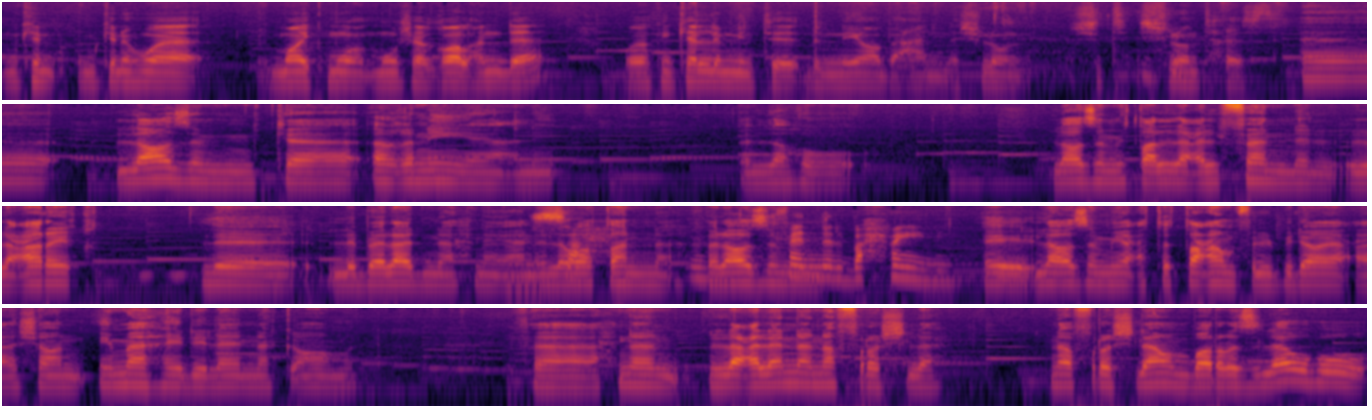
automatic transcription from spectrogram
يمكن يمكن هو مايك مو مو شغال عنده ولكن كلمني انت بالنيابة عنه شلون شت- شلون تحس؟ آه لازم كأغنية يعني اللي هو لازم يطلع الفن العريق لبلدنا إحنا يعني صح. لوطننا. فلازم الفن البحريني إي لازم يعطي طعم في البداية عشان يمهد لنا كامل فاحنا اللي علينا نفرش له نفرش له ونبرز له وهو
